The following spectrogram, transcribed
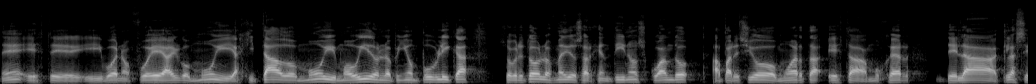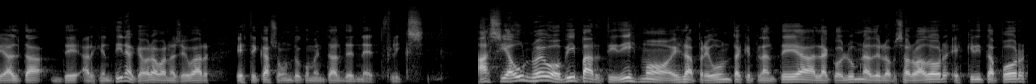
eh, este, y, bueno, fue algo muy agitado, muy movido en la opinión pública, sobre todo en los medios argentinos, cuando apareció muerta esta mujer de la clase alta de Argentina, que ahora van a llevar este caso a un documental de Netflix. ¿Hacia un nuevo bipartidismo? Es la pregunta que plantea la columna del Observador, escrita por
